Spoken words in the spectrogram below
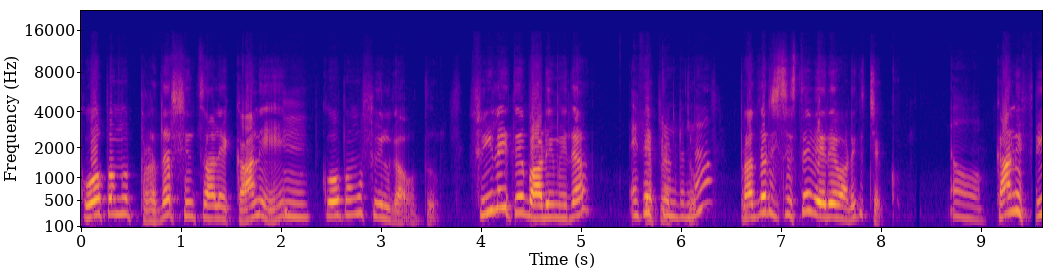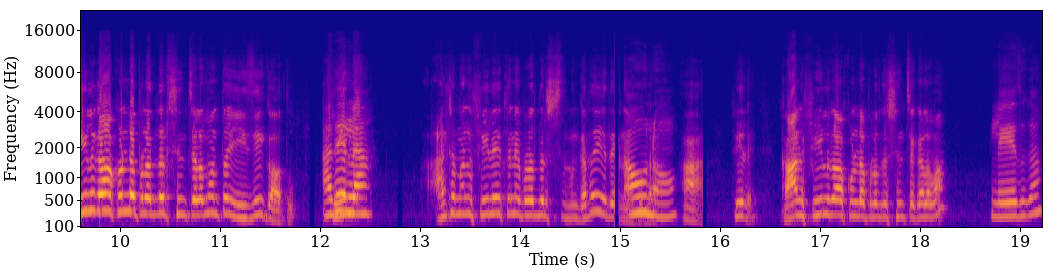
కోపము ప్రదర్శించాలి కానీ. కోపము ఫీల్ కావద్దు. ఫీల్ అయితే బాడీ మీద ఎఫెక్ట్. ఉంటుందా. ప్రదర్శిస్తే వేరే వాడికి చెక్కు. కానీ ఫీల్ కాకుండా ప్రదర్శించడం అంత ఈజీ కాదు. అదేలా అంటే మనం ఫీల్ అయితేనే ప్రదర్శిస్తుంది కదా ఏదైనా. ఫీల్ కానీ ఫీల్ కాకుండా ప్రదర్శించగలవా? లేదుగా.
